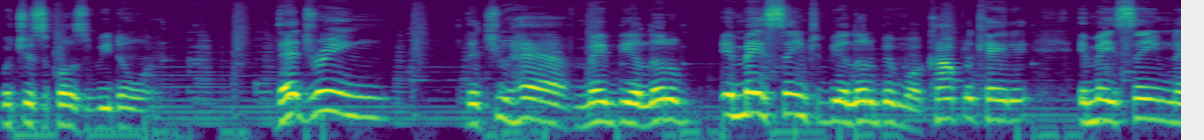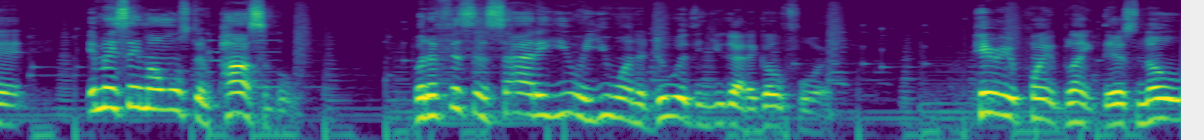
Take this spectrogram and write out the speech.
what you're supposed to be doing. That dream that you have may be a little, it may seem to be a little bit more complicated. It may seem that it may seem almost impossible, but if it's inside of you and you want to do it, then you got to go for it. Period, point blank. There's no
